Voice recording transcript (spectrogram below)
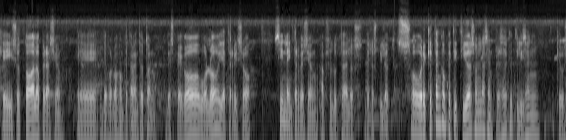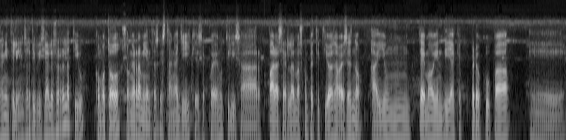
que hizo toda la operación eh, de forma completamente autónoma. Despegó, voló y aterrizó sin la intervención absoluta de los, de los pilotos. Sobre qué tan competitivas son las empresas que utilizan que usan inteligencia artificial, eso es relativo. Como todo, son herramientas que están allí, que se pueden utilizar para hacerlas más competitivas, a veces no. Hay un tema hoy en día que preocupa eh,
